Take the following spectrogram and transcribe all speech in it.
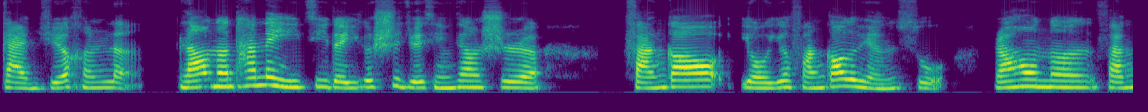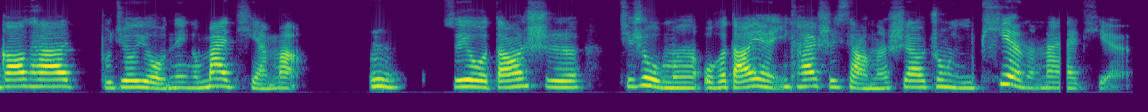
感觉很冷。然后呢，它那一季的一个视觉形象是梵高，有一个梵高的元素。然后呢，梵高他不就有那个麦田嘛，嗯所以我当时其实我们我和导演一开始想的是要种一片的麦田，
